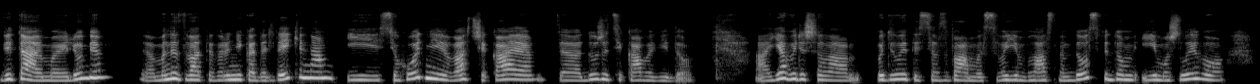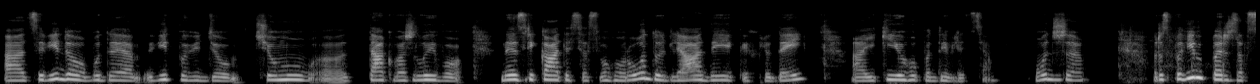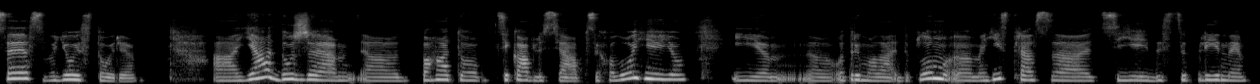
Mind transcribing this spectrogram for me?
Вітаю, мої любі! Е, Мене звати Вероніка Дельдекіна, і сьогодні вас чекає е, дуже цікаве відео. Я вирішила поділитися з вами своїм власним досвідом, і, можливо, це відео буде відповіддю, чому е, так важливо не зрікатися свого роду для деяких людей, які його подивляться. Отже, розповім перш за все свою історію. Я дуже е, багато цікавлюся психологією і е, отримала диплом е, магістра з цієї дисципліни,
